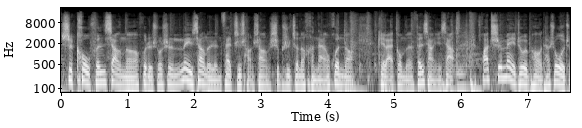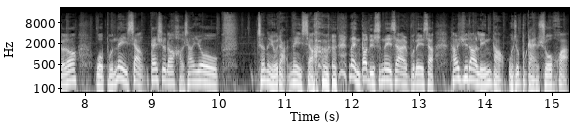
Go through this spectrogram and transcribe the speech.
是扣分项呢？或者说是内向的人在职场上是不是真的很难混呢？可以来跟我们分享一下。花痴妹这位朋友他说，我觉得我不内向，但是呢，好像又。真的有点内向，那你到底是内向还是不内向？他遇到领导，我就不敢说话。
